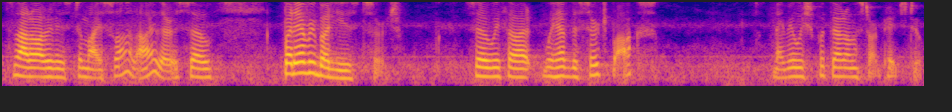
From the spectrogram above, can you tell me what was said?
It's not obvious to my son either. So, but everybody used search. So we thought, we have the search box. Maybe we should put that on the start page too.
